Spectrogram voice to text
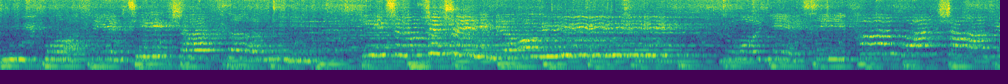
雨过天晴山色明，一池流水水流云。落叶溪畔晚沙绿，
